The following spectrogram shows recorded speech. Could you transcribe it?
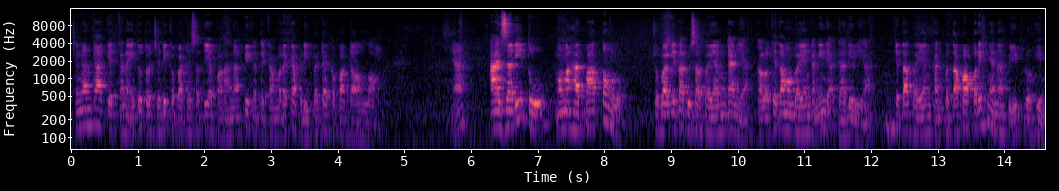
Jangan kaget karena itu terjadi kepada setiap para nabi ketika mereka beribadah kepada Allah. Ya. Azar itu memahat patung loh. Coba kita bisa bayangkan ya, kalau kita membayangkan ini tidak dalil ya. Kita bayangkan betapa perihnya Nabi Ibrahim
